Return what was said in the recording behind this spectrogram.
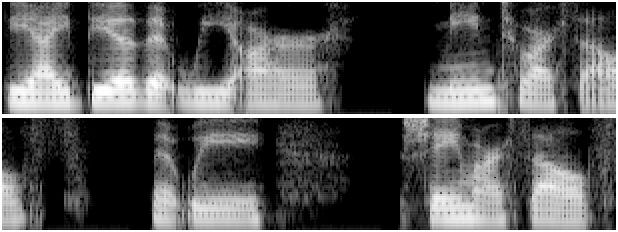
the idea that we are mean to ourselves, that we shame ourselves,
